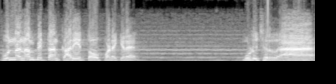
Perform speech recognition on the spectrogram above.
உன்னை நம்பித்தான் காரியத்தை ஒப்படைக்கிறேன். முடிச்சிடுறேன்.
